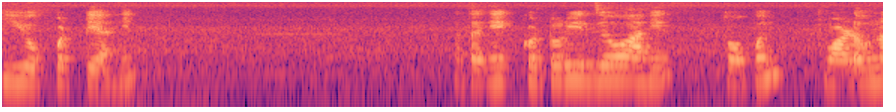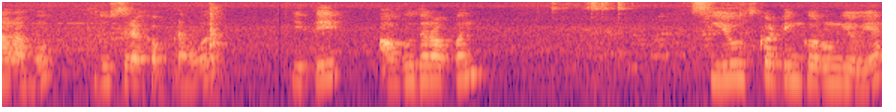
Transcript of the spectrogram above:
ही योगपट्टी आहे. आता हे कटोरी जो आहे तो आपण वाढवणार आहोत दुसऱ्या कपड्यावर. इथे अगोदर आपण स्लीव्ज कटिंग करून घेऊया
